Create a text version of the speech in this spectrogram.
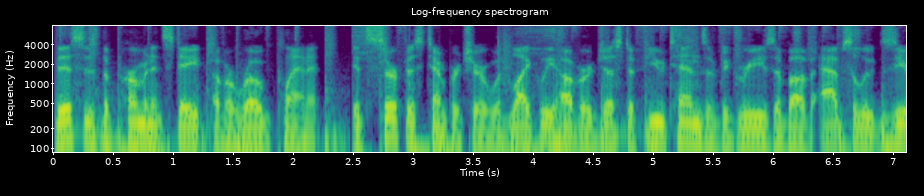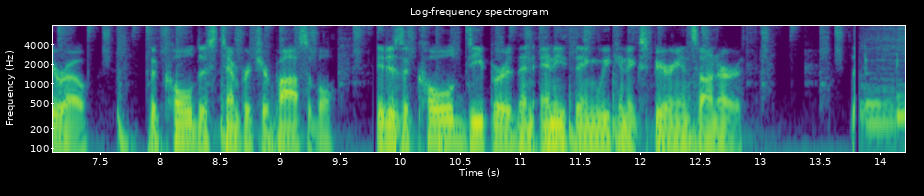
This is the permanent state of a rogue planet. Its surface temperature would likely hover just a few tens of degrees above absolute zero, the coldest temperature possible. It is a cold deeper than anything we can experience on Earth. Thank you.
